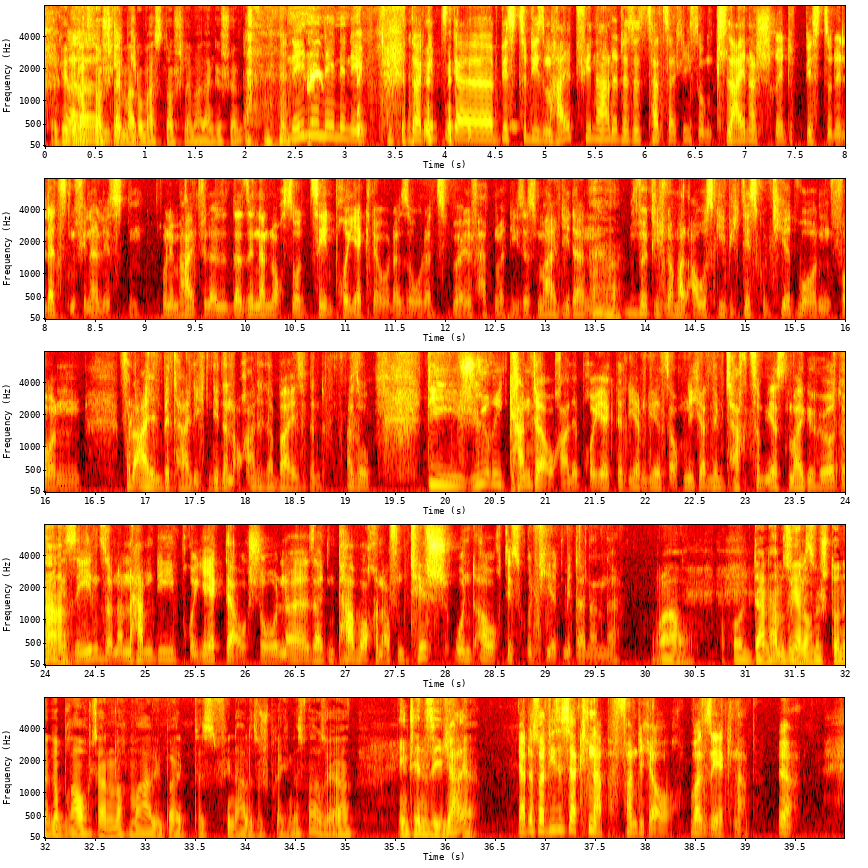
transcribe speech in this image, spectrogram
Okay, du machst noch schlimmer, du machst noch schlimmer, Dankeschön. Nee, nee, nee, nee, nee. Da gibt es äh, bis zu diesem Halbfinale, das ist tatsächlich so ein kleiner Schritt bis zu den letzten Finalisten. Und im Halbfinale, da sind dann noch so zehn Projekte oder so oder zwölf hatten wir dieses Mal, die dann Aha. wirklich nochmal ausgiebig diskutiert wurden von, von allen Beteiligten, die dann auch alle dabei sind. Also die Jury kannte auch alle Projekte, die haben die jetzt auch nicht an dem Tag zum ersten Mal gehört oder ah. gesehen, sondern haben die Projekte auch schon äh, seit ein paar Wochen auf dem Tisch und auch diskutiert miteinander. Wow. Und dann haben sie ja noch eine Stunde gebraucht, dann nochmal über das Finale zu sprechen. Das war sehr intensiv. Ja, ja. Ja, das war dieses Jahr knapp, fand ich auch. War sehr knapp. Ja.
